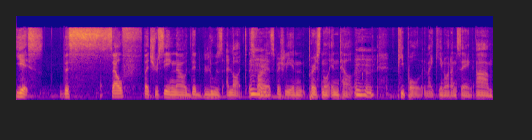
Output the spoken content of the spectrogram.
yes, this self that you're seeing now did lose a lot as far as especially in personal intel, like people, like you know what I'm saying. Um,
